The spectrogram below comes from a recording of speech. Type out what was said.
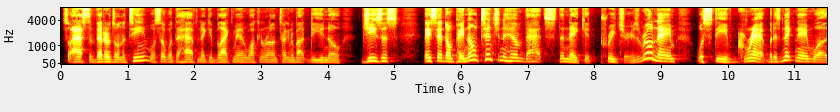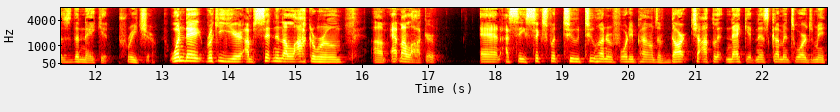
So I asked the veterans on the team, What's up with the half naked black man walking around talking about, Do you know Jesus? They said, don't pay no attention to him. That's the naked preacher. His real name was Steve Grant, but his nickname was the naked preacher. One day, rookie year, I'm sitting in a locker room um, at my locker, and I see six foot two, 240 pounds of dark chocolate nakedness coming towards me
